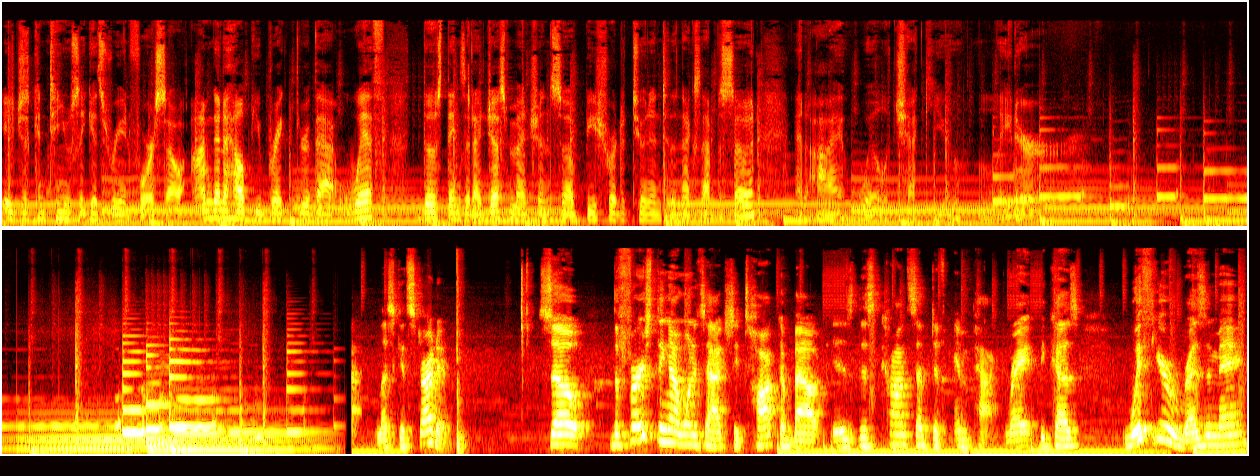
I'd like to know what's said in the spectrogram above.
it just continuously gets reinforced. So i'm going to help you break through that with those things that i just mentioned. So be sure to tune into the next episode and i will check you later. Let's get started. So, the first thing I wanted to actually talk about is this concept of impact, right? Because with your resume,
